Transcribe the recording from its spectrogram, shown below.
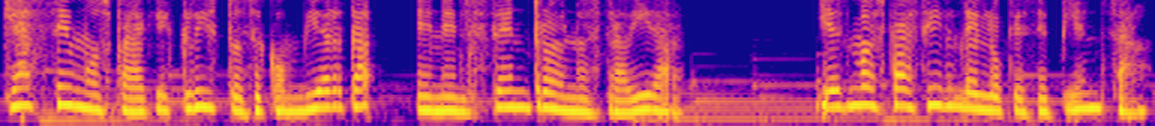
¿Qué hacemos para que Cristo se convierta en el centro de nuestra vida? Y es más fácil de lo que se piensa,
